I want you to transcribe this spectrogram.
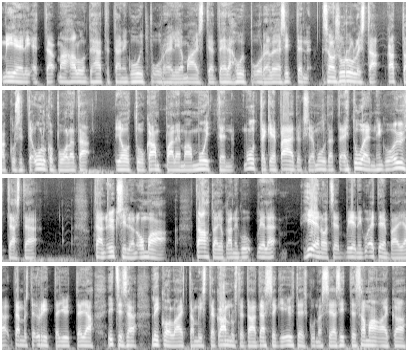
mieli, että mä haluan tehdä tätä niin huippuurheilijamaisesti ja tehdä huippuurheilua. Ja sitten se on surullista katsoa, kun sitten ulkopuolelta joutuu kamppailemaan muiden, muut tekee päätöksiä ja muuta, että ei tue niin kuin yhtään sitä, tämän yksilön omaa tahtoa, joka on niin kuin vielä hienoa, että se vie niin kuin eteenpäin ja tämmöistä yrittäjyyttä ja itsensä likon laittamista kannustetaan tässäkin yhteiskunnassa ja sitten samaan aikaan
